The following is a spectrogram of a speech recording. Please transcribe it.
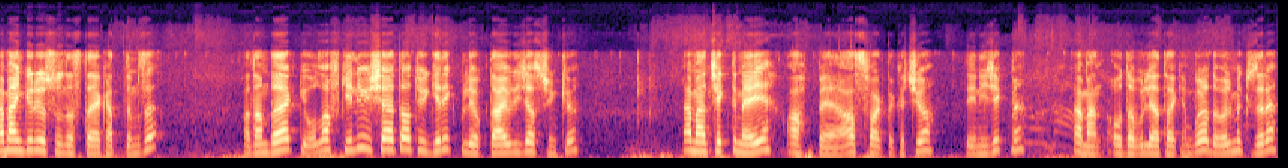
Hemen görüyorsunuz nasıl dayak attığımızı. Adam dayak yiyor. Olaf geliyor işareti atıyor. Gerek bile yok. Dive'layacağız çünkü. Hemen çektim E'yi. Ah be az farklı kaçıyor. Deneyecek mi? Hemen o W atarken. Bu arada ölmek üzere.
